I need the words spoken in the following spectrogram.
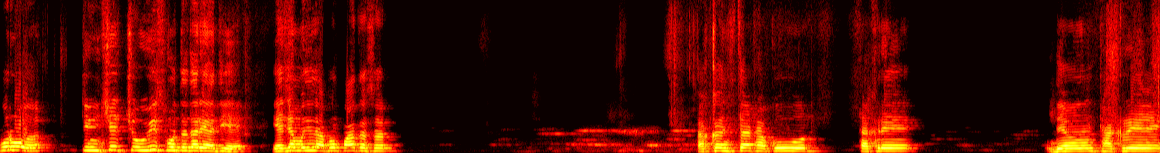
पूर्व तीनशे चोवीस मतदार यादी आहे. याच्यामध्ये आपण पाहत असाल. आकांक्षा ठाकूर ठाकरे देवानंद ठाकरे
